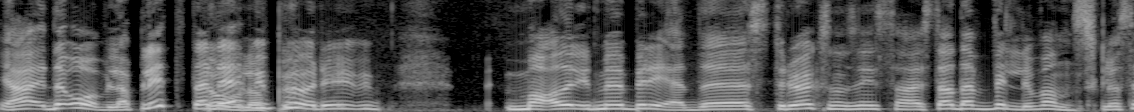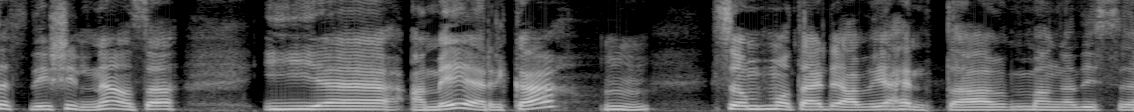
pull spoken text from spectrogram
Ja, det overlapper litt. Det er Det det. Vi prøver vi maler litt med brede strøk, sånn som vi sa i stad. Det er veldig vanskelig å sette de skillene. Altså, I uh, Amerika, Mm. Som på en måte er der vi har henta mange av disse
